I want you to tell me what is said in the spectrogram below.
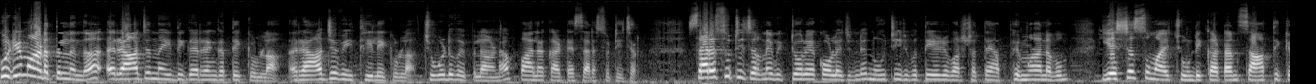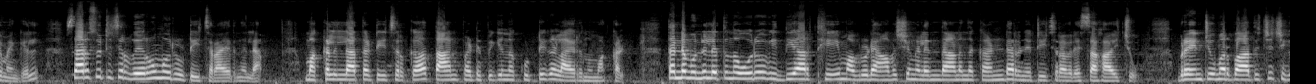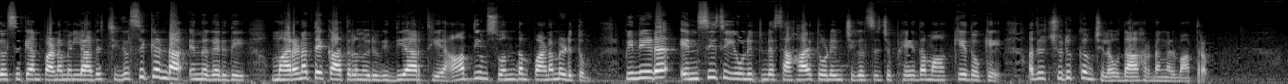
കുഴിമാടത്തിൽ നിന്ന് രാജനൈതിക രംഗത്തേക്കുള്ള രാജവീഥിയിലേക്കുള്ള ചുവടുവയ്പിലാണ് പാലക്കാട്ടെ സരസു ടീച്ചർ. സരസു ടീച്ചറിനെ വിക്ടോറിയ കോളേജിന്റെ നൂറ്റി ഇരുപത്തിയേഴ് വർഷത്തെ അഭിമാനവും യശസ്സുമായി ചൂണ്ടിക്കാട്ടാൻ സാധിക്കുമെങ്കിൽ സരസു ടീച്ചർ വെറും ഒരു ടീച്ചറായിരുന്നില്ല. മക്കളില്ലാത്ത ടീച്ചർക്ക് താൻ പഠിപ്പിക്കുന്ന കുട്ടികളായിരുന്നു മക്കൾ. തന്റെ മുന്നിലെത്തുന്ന ഓരോ വിദ്യാർത്ഥിയെയും അവരുടെ ആവശ്യങ്ങൾ എന്താണെന്ന് കണ്ടറിഞ്ഞ് ടീച്ചർ അവരെ സഹായിച്ചു. ബ്രെയിൻ ട്യൂമർ ബാധിച്ച് ചികിത്സിക്കാൻ പണമില്ലാതെ ചികിത്സിക്കേണ്ട എന്ന് കരുതി മരണത്തെ കാത്തിരുന്ന ഒരു വിദ്യാർത്ഥിയെ ആദ്യം സ്വന്തം പണമെടുത്തും പിന്നീട് എൻ സി സി യൂണിറ്റിന്റെ സഹായത്തോടെയും ചികിത്സിച്ച് ഭേദമാക്കിയതൊക്കെ അതിൽ ചുരുക്കം ചില ഉദാഹരണങ്ങൾ മാത്രം.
